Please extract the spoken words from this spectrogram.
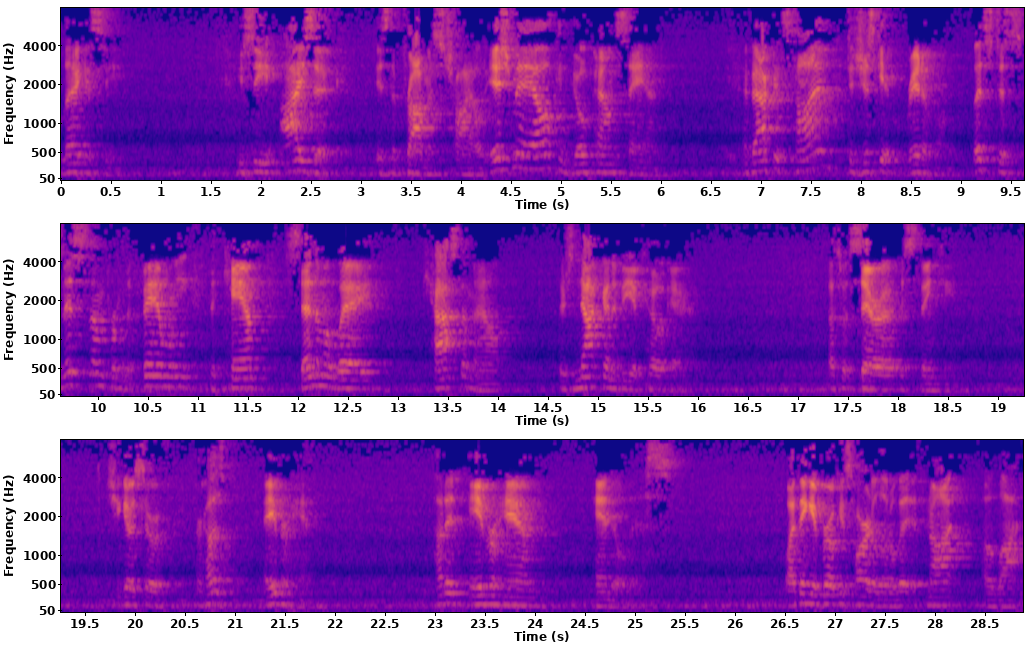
legacy. You see, Isaac is the promised child. Ishmael can go pound sand. In fact, it's time to just get rid of them. Let's dismiss them from the family, the camp, send them away, cast them out. There's not going to be a co heir. That's what Sarah is thinking. She goes to her, her husband, Abraham. How did Abraham handle this? Well, I think it broke his heart a little bit, if not a lot.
